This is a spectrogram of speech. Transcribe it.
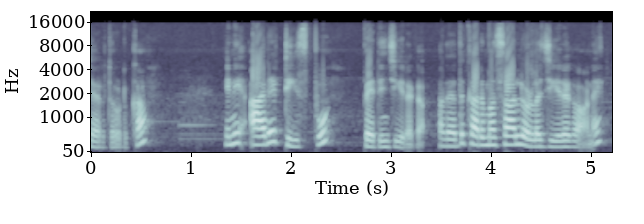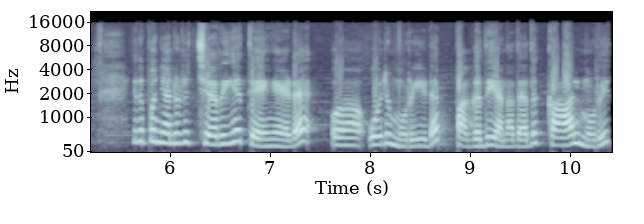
ചേർത്ത് കൊടുക്കാം. ഇനി അര ടീസ്പൂൺ പെരിഞ്ജീരകം അതായത് കറിമസാലയുള്ള ജീരകമാണ്. ഇതിപ്പോൾ ഞാനൊരു ചെറിയ തേങ്ങയുടെ ഒരു മുറിയുടെ പകുതിയാണ് അതായത് കാൽ മുറി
